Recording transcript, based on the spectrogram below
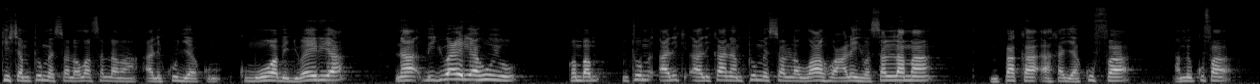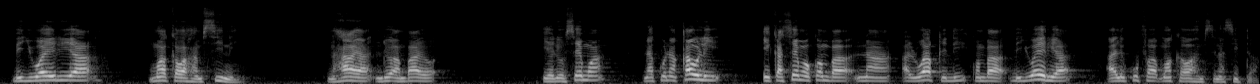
kisha mtume salllah salama alikuja kum, kumuoa bijuairia na bijuairia huyu kwamba mtume alikaa na mtume salllahu alaihi wasalama mpaka akaja kufa. Amekufa bijuairia mwaka wa hamsini. Na haya ndio ambayo yaliyosemwa. Na kuna kauli ikasemwa kwamba na alwaqidi kwamba bijuairia alikufa mwaka wa hamsini na sita.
